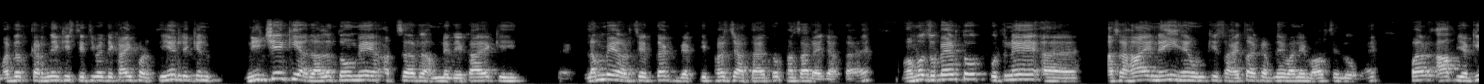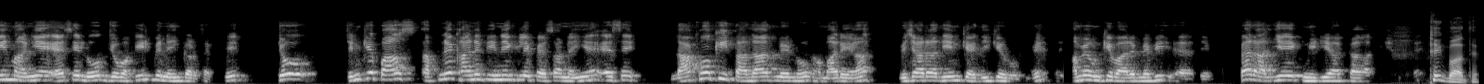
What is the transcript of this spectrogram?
मदद करने की स्थिति में दिखाई पड़ती है लेकिन नीचे की अदालतों में अक्सर हमने देखा है कि लंबे अरसे तक व्यक्ति फंस जाता है तो फंसा रह जाता है। मोहम्मद जुबैर तो उतने असहाय नहीं है, उनकी सहायता करने वाले बहुत से लोग हैं। पर आप यकीन मानिए, ऐसे लोग जो वकील भी नहीं कर सकते, जो, जिनके पास अपने खाने पीने के लिए पैसा नहीं है, ऐसे लाखों की तादाद में लोग हमारे यहाँ विचाराधीन कैदी के रूप में, हमें उनके बारे में भी देख बहरहाल, ये एक मीडिया का ठीक बात है।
